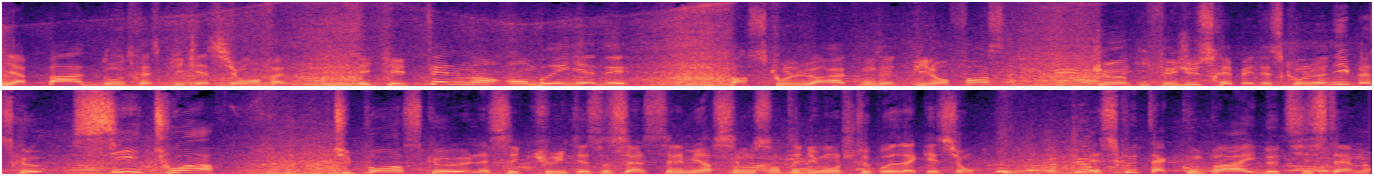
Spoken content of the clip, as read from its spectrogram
Il n'y a pas d'autre explication en fait. Et qui est tellement embrigadé par ce qu'on lui a raconté depuis l'enfance qu'il fait juste répéter ce qu'on lui a dit parce que si toi tu penses que la sécurité sociale c'est le meilleur système de santé du monde, je te pose la question, est-ce que tu as comparé avec d'autres systèmes?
